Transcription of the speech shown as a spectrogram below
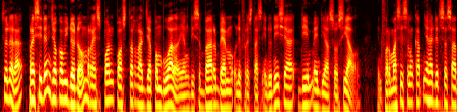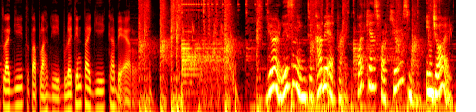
Saudara, Presiden Joko Widodo merespon poster Raja Pembual yang disebar BEM Universitas Indonesia di media sosial. Informasi selengkapnya hadir sesaat lagi, tetaplah di Buletin Pagi KBR. You're listening to KBR Pride, podcast for curious mind. Enjoy!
